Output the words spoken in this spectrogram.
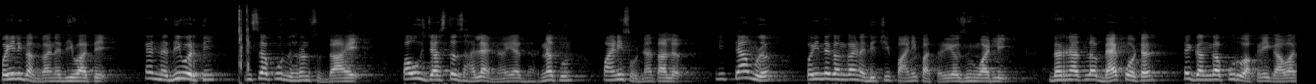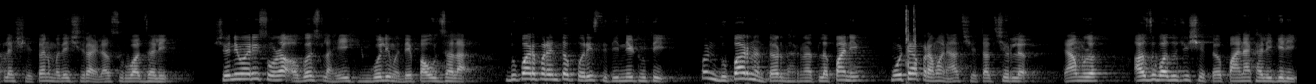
पैनगंगा नदी वाहते. या नदीवरती इसापूर धरणसुद्धा आहे. पाऊस जास्त झाल्यानं या धरणातून पाणी सोडण्यात आलं आणि त्यामुळं पैनगंगा नदीची पाणी पातळी अजून वाढली. धरणातलं बॅकवॉटर हे गंगापूर वाकडी गावातल्या शेतांमध्ये शिरायला सुरुवात झाली. शनिवारी सोळा ऑगस्टलाही हिंगोलीमध्ये पाऊस झाला. दुपारपर्यंत परिस्थिती नीट होती. पण दुपारनंतर धरणातलं पाणी मोठ्या प्रमाणात शेतात शिरलं. त्यामुळं आजूबाजूची शेतं पाण्याखाली गेली.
